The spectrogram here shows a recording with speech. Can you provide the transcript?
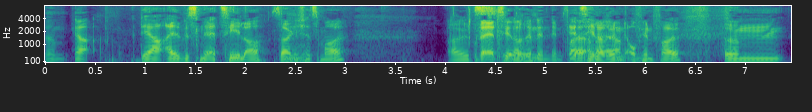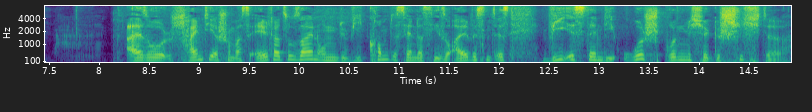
Ähm, ja, der allwissende Erzähler, sage ich Mhm. jetzt mal. Als, Oder Erzählerin in dem Fall, Erzählerin, aber ja. auf jeden Fall. Ähm, also scheint die ja schon was älter zu sein. Und wie kommt es denn, dass sie so allwissend ist? Wie ist denn die ursprüngliche Geschichte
